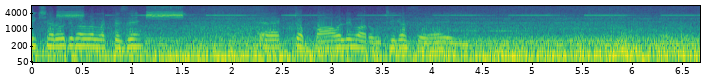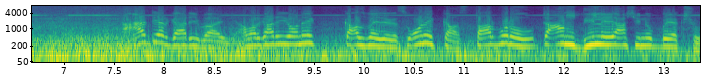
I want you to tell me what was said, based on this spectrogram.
রিক্সার ওটি মারবার লাগতেছে। একটা বাউলি মারুম, ঠিক আছে? আর গাড়ি ভাই, আমার গাড়ি অনেক কাজ বাইরে গেছে, অনেক কাজ। তারপরেও টান দিলে আশি, নব্বই, একশো।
